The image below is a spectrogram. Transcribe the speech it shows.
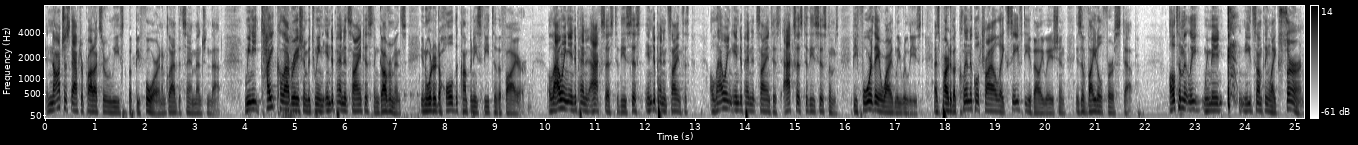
And not just after products are released, but before, and I'm glad that Sam mentioned that. We need tight collaboration between independent scientists and governments in order to hold the companies' feet to the fire. Allowing independent access to these independent scientists allowing independent scientists access to these systems before they are widely released as part of a clinical trial like safety evaluation is a vital first step. Ultimately, we may need something like CERN,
